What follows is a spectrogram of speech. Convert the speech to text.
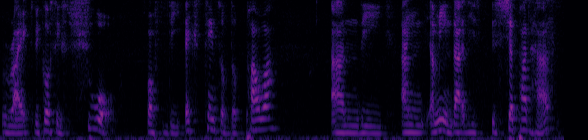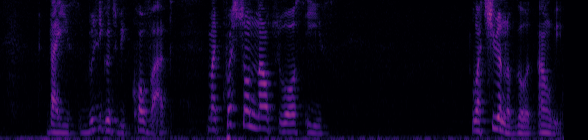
right? Because he's sure of the extent of the power and the and I mean that his, his shepherd has that is really going to be covered. My question now to us is we're children of God, aren't we?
